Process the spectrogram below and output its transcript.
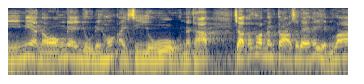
นี้เนี่ยน้องเนี่ยอยู่ในห้อง ICU นะครับ จากข้อความดังกล่าวแสดงให้เห็นว่า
